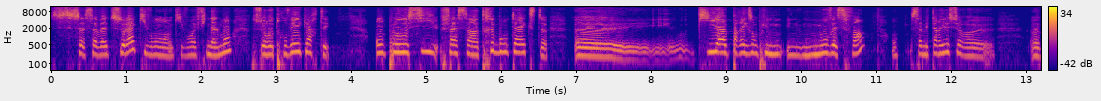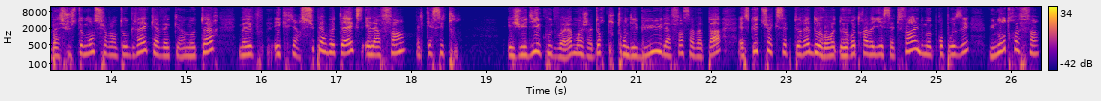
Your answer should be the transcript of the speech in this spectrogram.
ça, va être ceux-là qui vont, qui vont finalement se retrouver écartés. On peut aussi, face à un très bon texte euh, qui a par exemple une, mauvaise fin, ça m'est arrivé sur... Euh, euh, bah, justement sur l'anto grec avec un auteur. Il m'avait écrit un superbe texte et la fin, elle cassait tout. Et je lui ai dit, écoute, voilà, moi j'adore tout ton début, la fin ça va pas. Est-ce que tu accepterais de, retravailler cette fin et de me proposer une autre fin?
